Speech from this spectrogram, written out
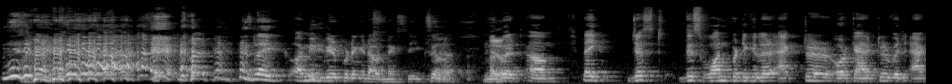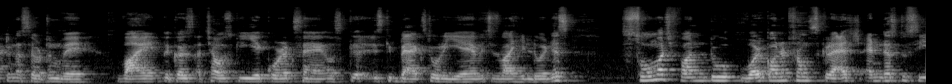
but it's like I mean we're putting it out next week so Yeah. uh, Yeah. but um, like just this one particular actor or character will act in a certain way why because अच्छा उसकी ये quirks हैं उसकी इसकी back story ये है which is why he'll do it just so much fun to work on it from scratch and just to see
